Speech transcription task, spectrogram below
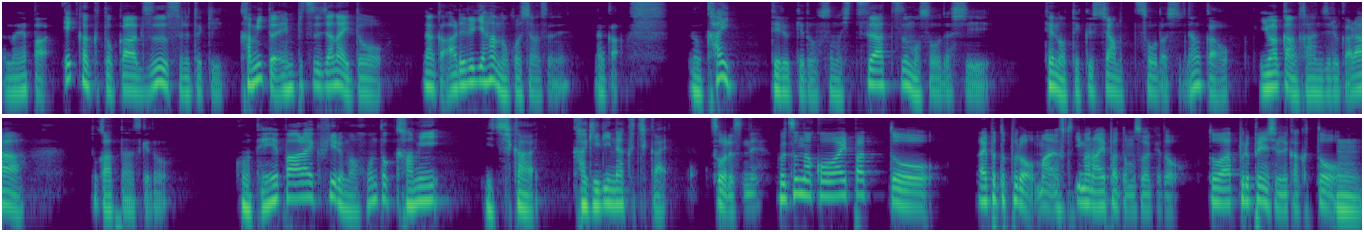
あの、やっぱ絵描くとかズーするとき、紙と鉛筆じゃないと、なんかアレルギー反応起こしちゃうんですよね。なんか、うん書いてるけど、その筆圧もそうだし、手のテクスチャーもそうだし、なんか違和感感じるから、とかあったんですけど、このペーパーライクフィルムは本当紙に近い。限りなく近い。そうですね。普通のこう iPad、iPad Pro、まあ今の iPad もそうだけど、と Apple Pencil で書くと、ん。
